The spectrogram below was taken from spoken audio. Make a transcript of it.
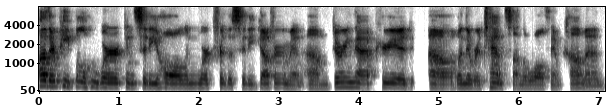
other people who work in City Hall and work for the city government. Um, during that period, uh, when there were tents on the Waltham Common,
